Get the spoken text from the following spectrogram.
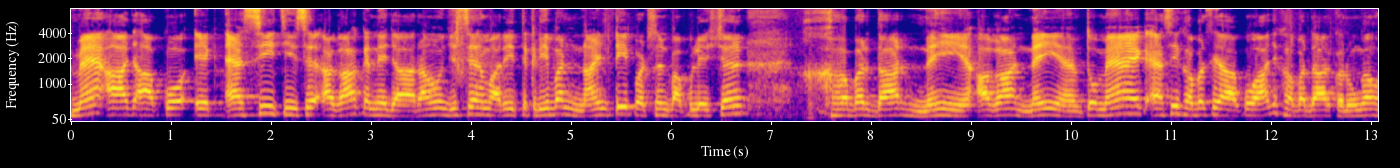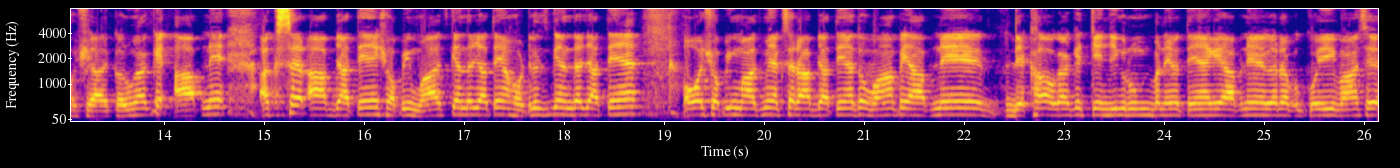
میں آج آپ کو ایک ایسی چیز سے آگاہ کرنے جا رہا ہوں جس سے ہماری تقریباً نائنٹی پرسنٹ پاپولیشن خبردار نہیں ہے آگاہ نہیں ہے تو میں ایک ایسی خبر سے آپ کو آج خبردار کروں گا، ہوشیار کروں گا کہ آپ نے اکثر آپ جاتے ہیں شاپنگ مالز کے اندر جاتے ہیں، ہوٹلز کے اندر جاتے ہیں اور شاپنگ مالز میں اکثر آپ جاتے ہیں تو وہاں پہ آپ نے دیکھا ہوگا کہ چینجنگ روم بنے ہوتے ہیں کہ آپ نے اگر کوئی وہاں سے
